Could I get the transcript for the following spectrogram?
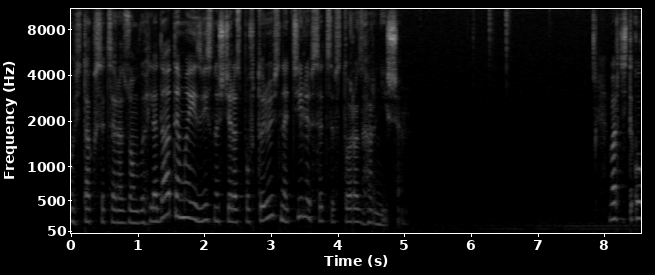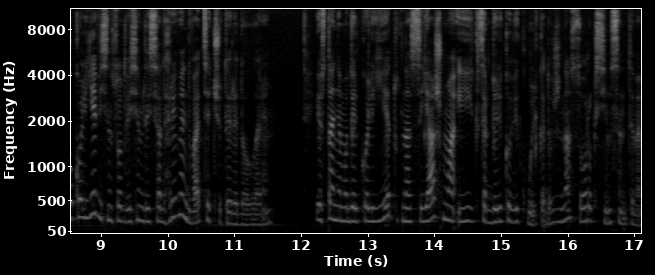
Ось так все це разом виглядатиме. І, звісно, ще раз повторюсь, на тілі все це в сто раз гарніше. Вартість такого кольє 880 гривень 24 долари. І остання модель коліє, тут у нас яшма і сердолікові кульки, довжина 47 см.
